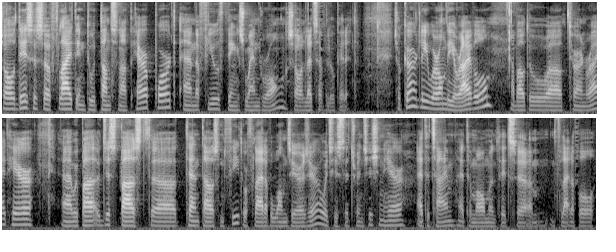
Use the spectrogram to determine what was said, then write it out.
So this is a flight into Tan Son Nhat Airport and a few things went wrong. So let's have a look at it. So currently we're on the arrival, about to uh, turn right here. Uh, we pa just passed uh, 10,000 feet or flight level 100, which is the transition here at the time. At the moment it's um, flight level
